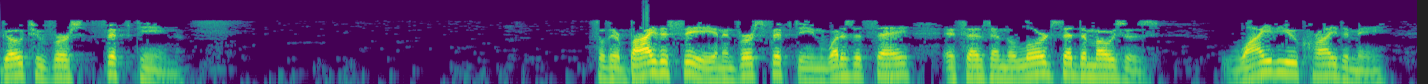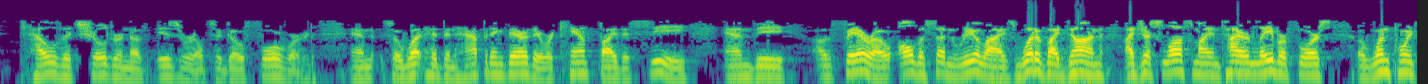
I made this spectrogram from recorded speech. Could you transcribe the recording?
go to verse 15. So they're by the sea, and in verse 15, what does it say? It says, And the Lord said to Moses, Why do you cry to me? Tell the children of Israel to go forward. And so, what had been happening there? They were camped by the sea, and the uh, Pharaoh all of a sudden realized, What have I done? I just lost my entire labor force of 1.5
